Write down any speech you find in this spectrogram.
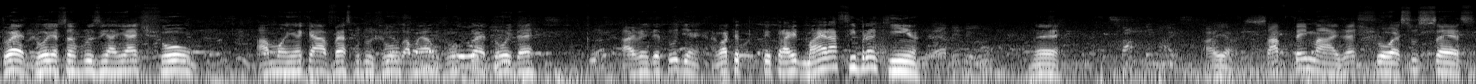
Tu é doido, essas brusinhas aí é show. Amanhã que é a véspera do jogo, amanhã é o jogo, tu é doido, é? Vai vender tudo, hein? Agora ter, ter traído mais era assim, branquinha. É. Né? Sapo tem mais. Aí, ó. Sabe tem mais, é show, é sucesso.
